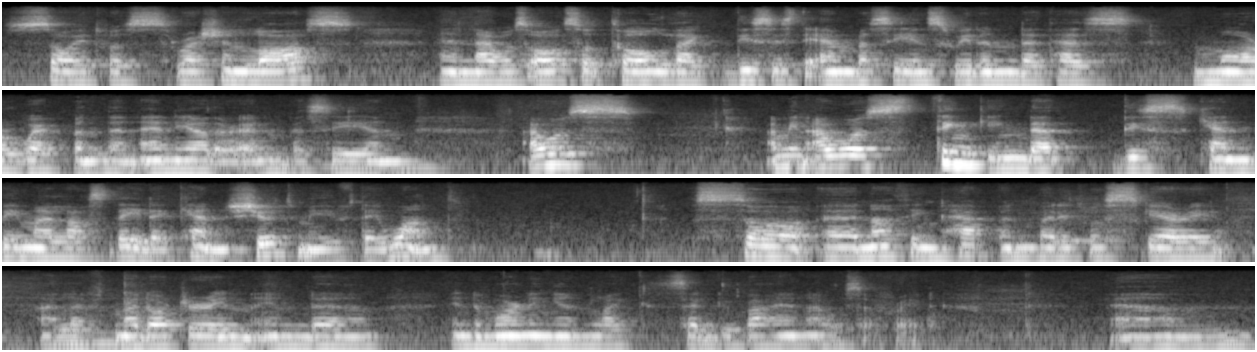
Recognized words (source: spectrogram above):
So it was Russian laws, and I was also told like this is the embassy in Sweden that has more weapon than any other embassy, and I was, I mean, I was thinking that this can be my last day. They can shoot me if they want. So uh, nothing happened, but it was scary. I left my daughter in in the in the morning and like said goodbye, and I was afraid. Um,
